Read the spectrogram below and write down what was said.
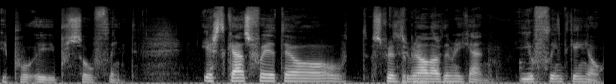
e, e processou o Flint. Este caso foi até ao Supremo Tribunal norte-americano e o Flint ganhou.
